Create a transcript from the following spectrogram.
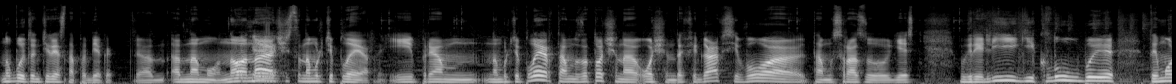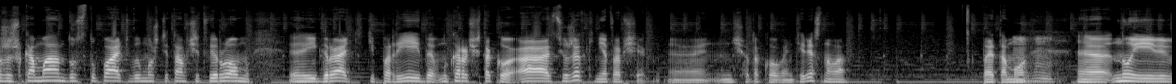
ну, будет интересно побегать одному. Но okay. она чисто на мультиплеер. И прям на мультиплеер там заточено очень дофига всего. Там сразу есть в игре лиги, клубы. Ты можешь в команду вступать. Вы можете там вчетвером э, играть, типа рейда. Ну, короче, такое. А сюжетки нет вообще. Э, ничего такого интересного. Поэтому, угу. э, ну и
